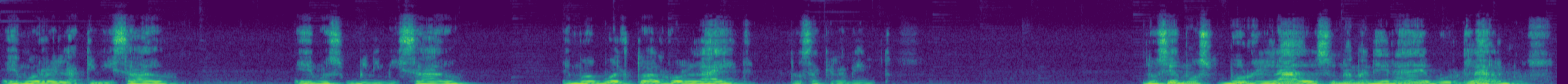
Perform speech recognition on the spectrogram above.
Hemos relativizado, hemos minimizado, hemos vuelto algo light los sacramentos. Nos hemos burlado, es una manera de burlarnos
